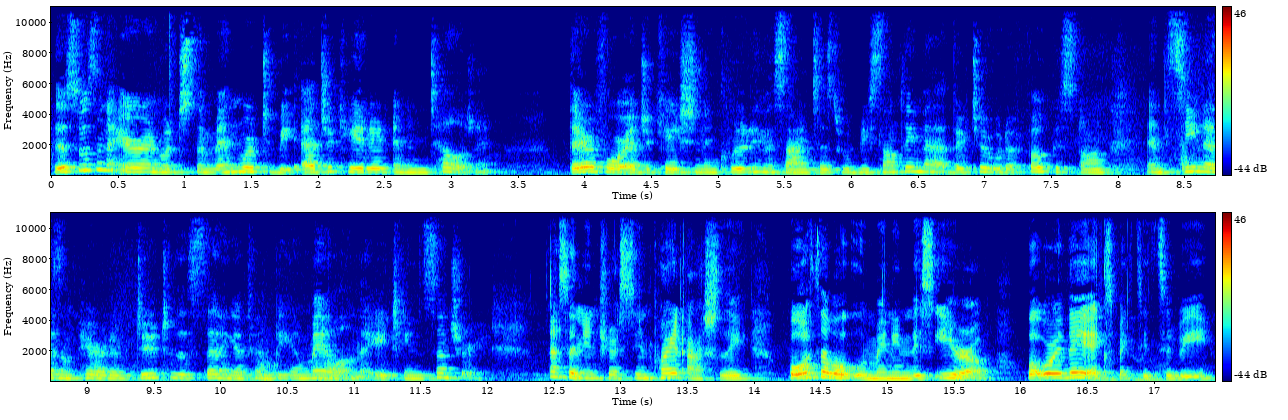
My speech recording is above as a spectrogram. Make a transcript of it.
This was an era in which the men were to be educated and intelligent. Therefore, education, including the sciences, would be something that Victor would have focused on and seen as imperative due to the setting of him being a male in the 18th century. That's an interesting point, Ashley. But what about women in this era? What were they expected to be?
